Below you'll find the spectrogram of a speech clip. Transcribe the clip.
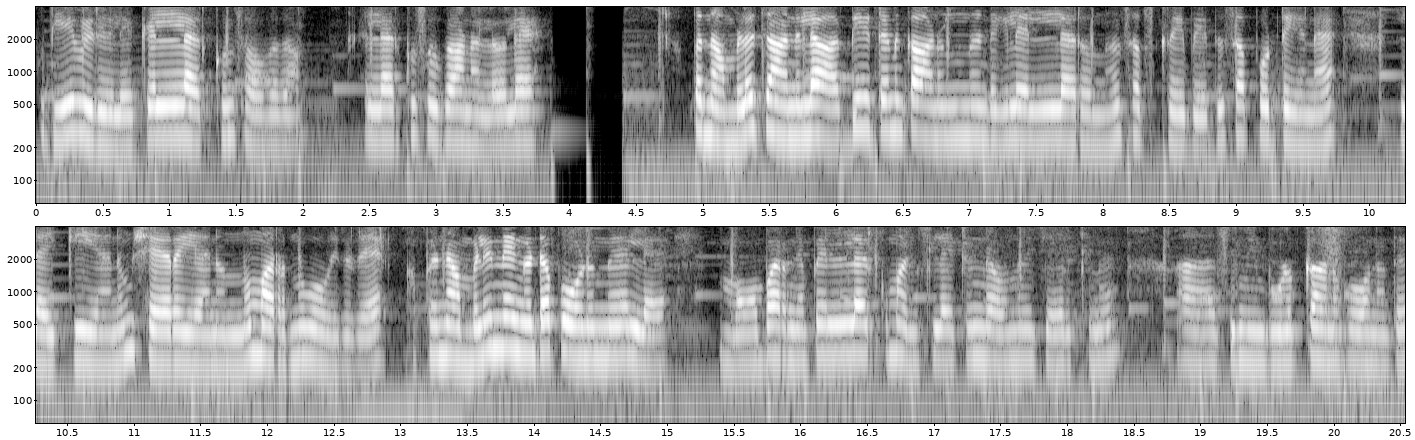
പുതിയ വീഡിയോയിലേക്ക് എല്ലാവർക്കും സ്വാഗതം. എല്ലാവർക്കും സുഖമാണല്ലോ അല്ലേ? അപ്പം നമ്മളെ ചാനൽ ആദ്യമായിട്ടാണ് കാണുന്നുണ്ടെങ്കിൽ എല്ലാവരും ഒന്ന് സബ്സ്ക്രൈബ് ചെയ്ത് സപ്പോർട്ട് ചെയ്യണേ. ലൈക്ക് ചെയ്യാനും ഷെയർ ചെയ്യാനും ഒന്നും മറന്നു പോകരുതേ. അപ്പം നമ്മളിന്ന് എങ്ങോട്ടാണ് പോകണമെന്നല്ലേ മോൻ പറഞ്ഞപ്പോൾ എല്ലാവർക്കും മനസ്സിലായിട്ടുണ്ടാവും എന്ന് വിചാരിക്കുന്നു സ്വിമ്മിംഗ് പൂളിലേക്കാണ് പോണത്.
